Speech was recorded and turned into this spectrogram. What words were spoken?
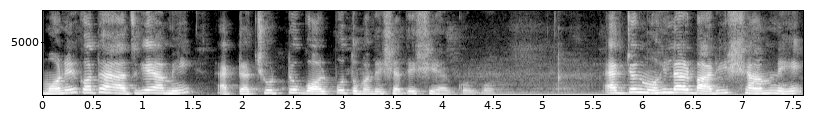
মনের কথা আজকে আমি একটা ছোট্ট গল্প তোমাদের সাথে শেয়ার করব। একজন মহিলার বাড়ির সামনে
